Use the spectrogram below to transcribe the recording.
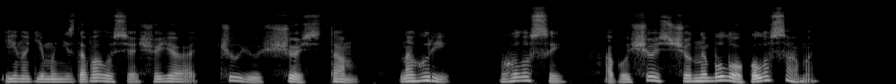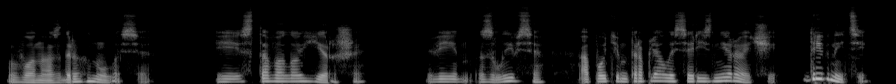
Іноді мені здавалося, що я чую щось там, на горі, голоси або щось, що не було голосами. Вона здригнулася, і ставало гірше. Він злився, а потім траплялися різні речі, дрібниці,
